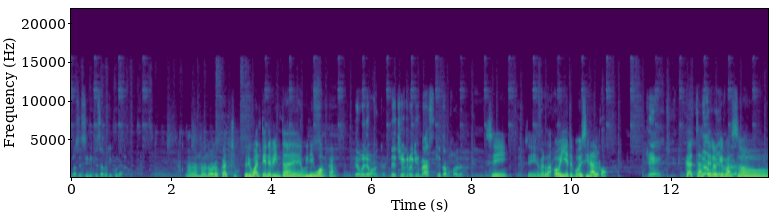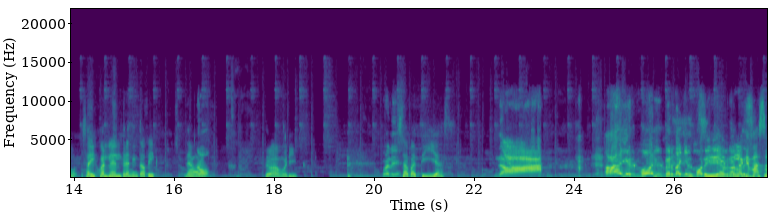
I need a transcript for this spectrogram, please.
No sé si viste esa película. Ah, no, no lo cacho. Pero igual tiene pinta de Willy Wonka. De Willy Wonka. De hecho, yo creo que más que Tom Holland. Sí, sí, es verdad. Oye, ¿te puedo decir algo? ¿Qué? ¿Cachaste lo que pasó? ¿Sabéis cuál es el trending topic de ahora? No. Te vas a morir. ¿Cuál es? Zapatillas. ¡No! ¡Ay, el mall! ¿Verdad que el mall Sí, día por lo que Sí. pasó.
